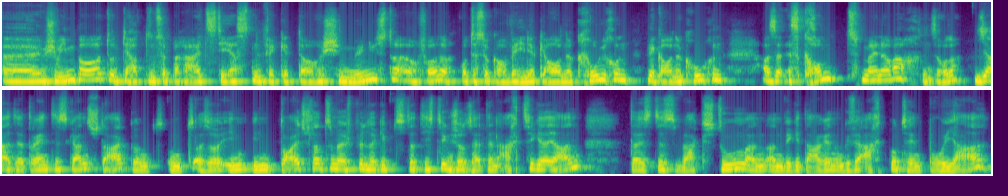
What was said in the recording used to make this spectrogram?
äh, im Schwimmbad und die hatten so bereits die ersten vegetarischen Menüs drauf, oder? Oder sogar vegane Kuchen, vegane Kuchen. Also es kommt meiner Erachtens, oder? Ja, der Trend ist ganz stark und, und also in, in Deutschland zum Beispiel, da gibt es Statistiken schon seit den 80er Jahren. Da ist das Wachstum an, an Vegetariern ungefähr 8% pro Jahr.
